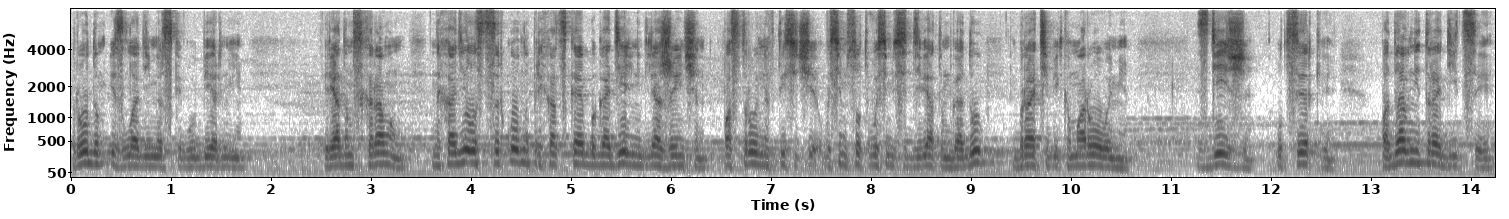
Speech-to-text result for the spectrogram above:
родом из Владимирской губернии. Рядом с храмом находилась церковно-приходская богадельня для женщин, построенная в 1889 году братьями Комаровыми. Здесь же, у церкви, по давней традиции,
